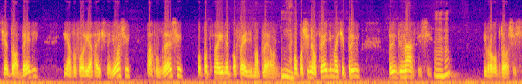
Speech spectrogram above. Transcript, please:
και το αμπέλι, η ανθοφορία θα έχει τελειώσει, θα έχουν δέσει, οπότε θα είναι ωφέλιμα πλέον. Ναι. Όπως είναι ωφέλιμα και πριν, πριν την άνθηση Μμμ. οι βροχοπτώσεις.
